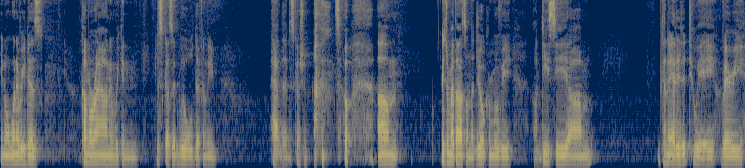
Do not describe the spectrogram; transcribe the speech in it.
you know, whenever he does come around and we can discuss it, we'll definitely have that discussion. so, um, these are my thoughts on the Joker movie on DC. Um, gonna edit it to a very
